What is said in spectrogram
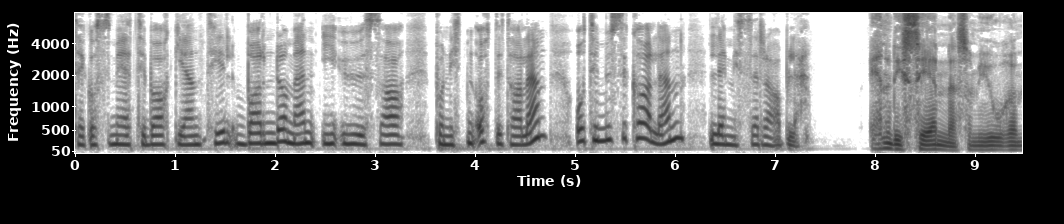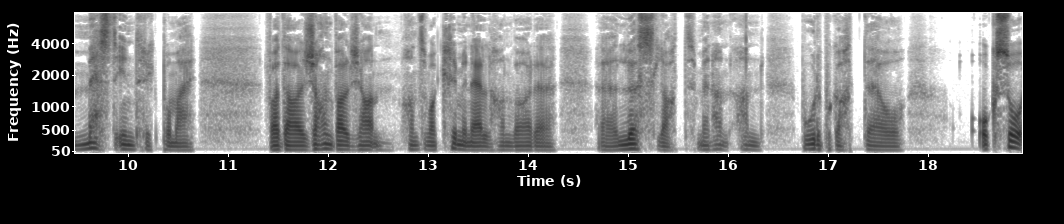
tar oss med tilbake igjen til barndommen i USA på 1980-tallet, og til musikalen Le Miserable. En av de scenene som gjorde mest inntrykk på meg, var da Jean Valjean, han som var kriminell, han var uh, løslatt, men han, han bodde på gata, og, og så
